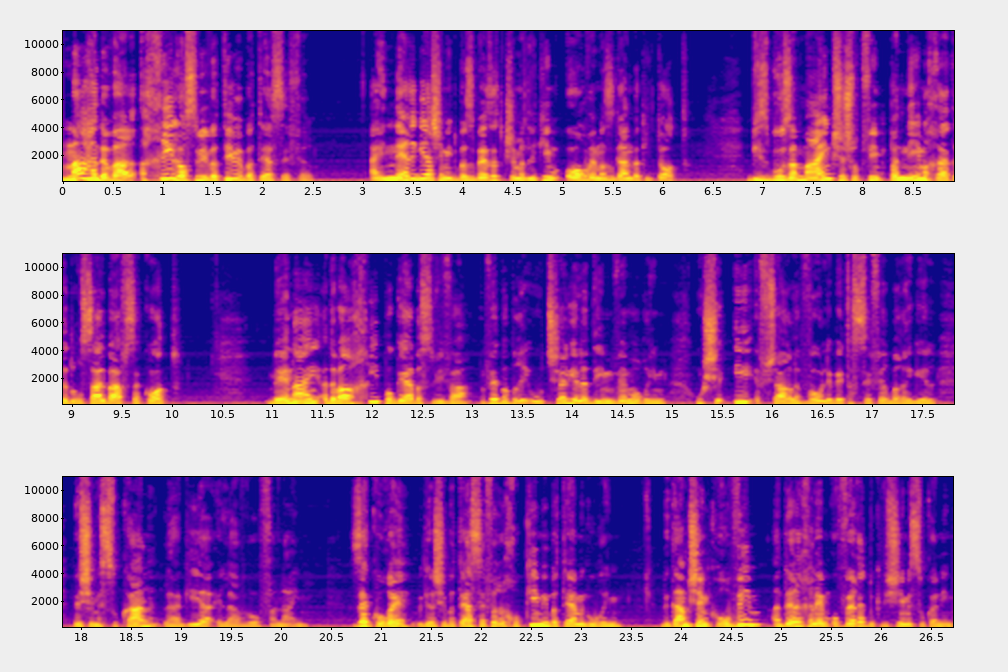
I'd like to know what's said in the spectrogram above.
מה הדבר הכי לא סביבתי בבתי הספר? האנרגיה שמתבזבזת כשמדליקים אור ומזגן בכיתות? בזבוז המים כששוטפים פנים אחרי הכדורסל בהפסקות? בעיניי, הדבר הכי פוגע בסביבה ובבריאות של ילדים ומורים הוא שאי אפשר לבוא לבית הספר ברגל ושמסוכן להגיע אליו באופניים. זה קורה בגלל שבתי הספר רחוקים מבתי המגורים, וגם כשהם קרובים, הדרך אליהם עוברת בכבישים מסוכנים.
